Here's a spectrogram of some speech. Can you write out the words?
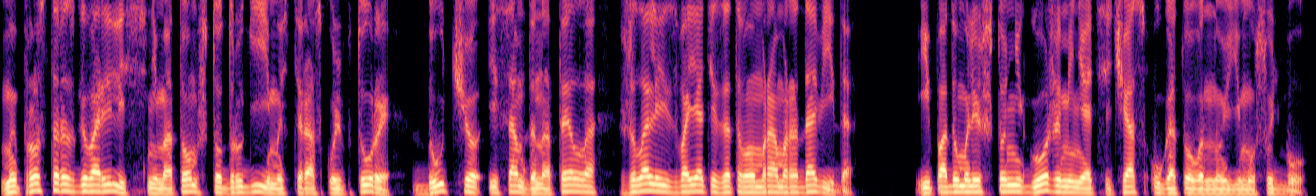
Мы просто разговорились с ним о том, что другие мастера скульптуры, Дуччо и сам Донателло, желали изваять из этого мрамора Давида и подумали, что негоже менять сейчас уготованную ему судьбу.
